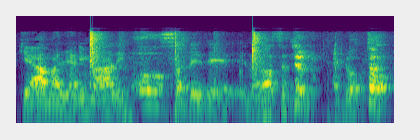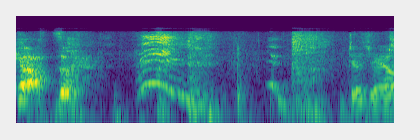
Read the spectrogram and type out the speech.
che ama gli animali. Oh! Sapete, la nostra televisione è rotto il cazzo. Geo Geo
